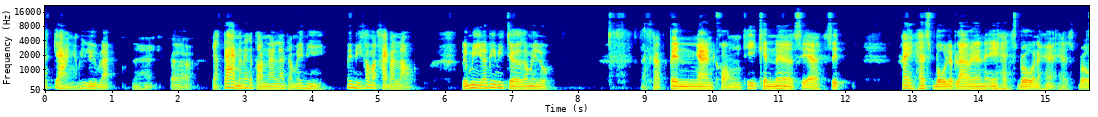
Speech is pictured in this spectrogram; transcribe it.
สักอย่างอะพี่ลืมละนะฮะก็อยากได้มาตั้งแต่ตอนนั้นแล้วแต่ไม่มีไม่มีเข้ามาขายบ้านเรา หรือมีแล้วพี่ไม่เจอก็ไม่รู้นะครับเป็นงานของที่เคนเนอร์เสียสิทธิ์ให้ Hasbro เรียบร้อยแล้วนั่นเอง Hasbro นะฮะ Hasbro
